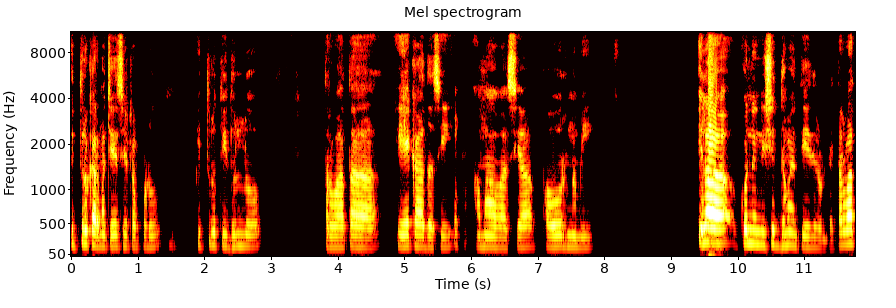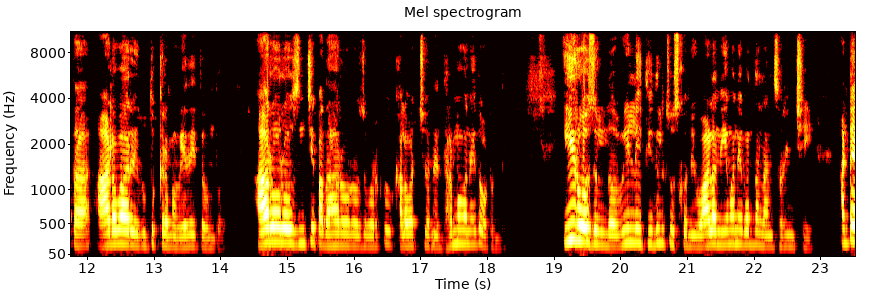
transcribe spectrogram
పితృకర్మ చేసేటప్పుడు పితృతిథుల్లో తర్వాత ఏకాదశి ఏకాదశి. అమావాస్య పౌర్ణమి ఇలా కొన్ని నిషిద్ధమైన తేదీలు ఉంటాయి. తర్వాత ఆడవారి ఋతుక్రమం ఏదైతే ఉందో ఆరో రోజు నుంచి పదహారో రోజు వరకు కలవచ్చు అనే ధర్మం అనేది ఒకటి ఉంది. ఈ రోజుల్లో వీళ్ళు ఈ తిథులు చూసుకొని వాళ్ళ నియమ నిబంధనలు అనుసరించి అంటే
